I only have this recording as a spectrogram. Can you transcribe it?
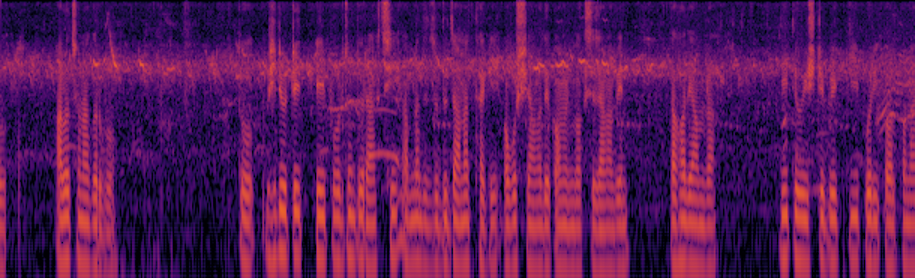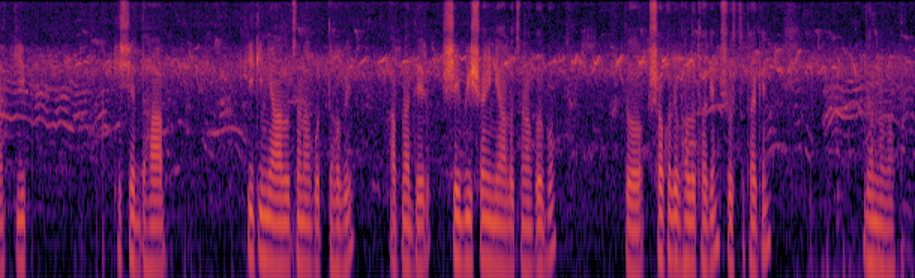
আলোচনা করব। তো ভিডিওটি এই পর্যন্ত রাখছি। আপনাদের যদি জানার থাকে, অবশ্যই আমাদের কমেন্ট বক্সে জানাবেন। তাহলে আমরা দ্বিতীয় স্টেপে কী পরিকল্পনা, কী কিসের ধাপ, কী কী নিয়ে আলোচনা করতে হবে, আপনাদের সেই বিষয় নিয়ে আলোচনা করব। তো সকলে ভালো থাকেন, সুস্থ থাকেন। ধন্যবাদ।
